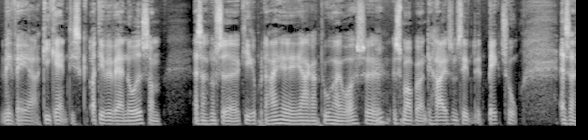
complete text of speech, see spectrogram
vil være gigantisk, og det vil være noget, som Altså, nu sidder jeg og kigger på dig, Jacob. Du har jo også øh, mm. småbørn. Det har jeg sådan set lidt begge to. Altså,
